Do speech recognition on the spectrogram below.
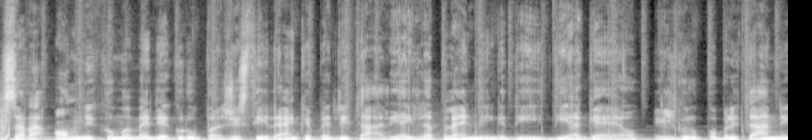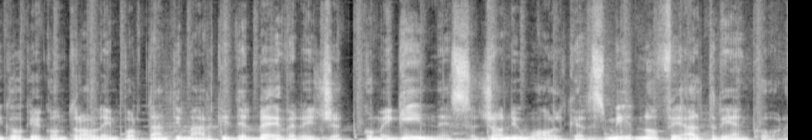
Sarà Omnicom Media Group a gestire anche per l'Italia il planning di Diageo, il gruppo britannico che controlla importanti marchi del beverage come Guinness, Johnny Walker, Smirnoff e altri ancora.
